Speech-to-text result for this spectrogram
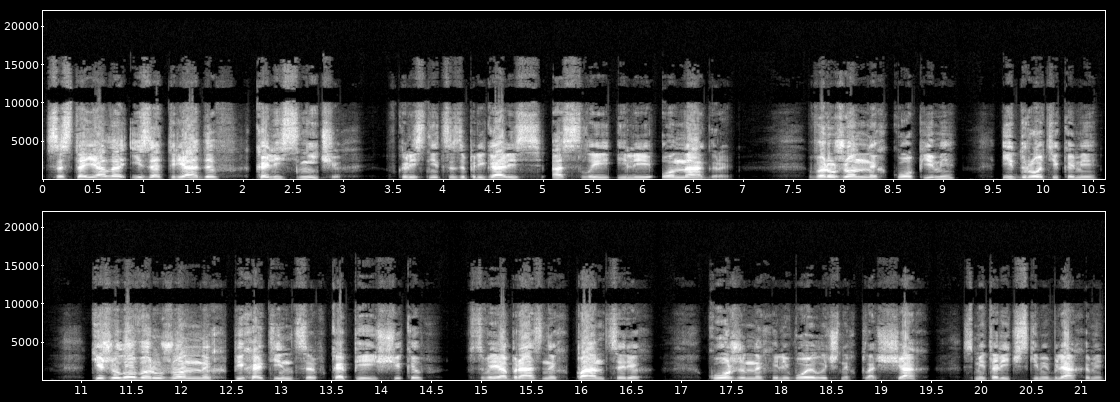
состояла из отрядов колесничих. В колесницы запрягались ослы или онагры, вооруженных копьями и дротиками, тяжело вооруженных пехотинцев-копейщиков в своеобразных панцирях, кожаных или войлочных плащах с металлическими бляхами,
